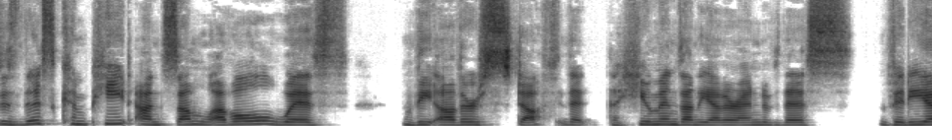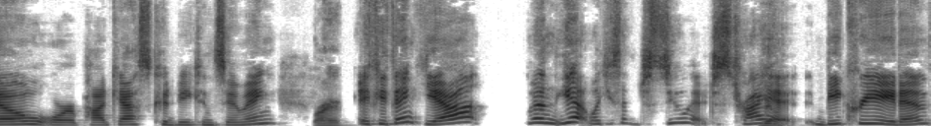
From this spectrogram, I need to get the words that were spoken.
Does this compete on some level with the other stuff that the humans on the other end of this video or podcast could be consuming? right? If you think, yeah, then yeah, like you said, just do it. Just try Yeah. it. Be creative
